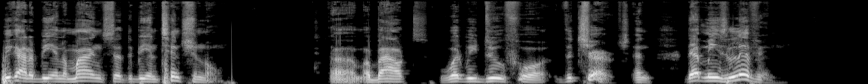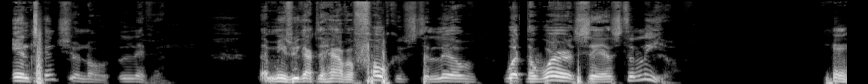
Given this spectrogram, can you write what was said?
we got to be in the mindset to be intentional um, about what we do for the church. And that means living, intentional living. That means we got to have a focus to live what the word says to live. Hmm.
